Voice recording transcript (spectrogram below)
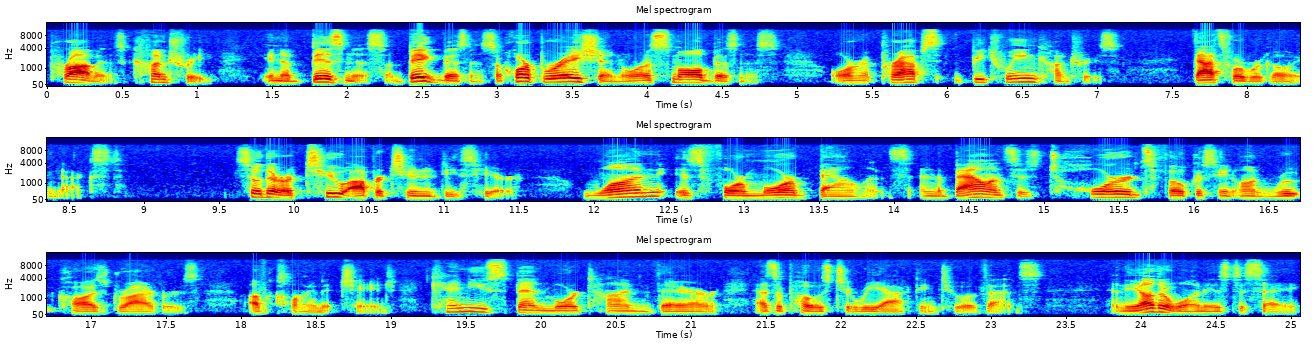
province, country, in a business, a big business, a corporation, or a small business, or perhaps between countries. That's where we're going next. So there are two opportunities here. One is for more balance, and the balance is towards focusing on root cause drivers of climate change. Can you spend more time there as opposed to reacting to events? And the other one is to say,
